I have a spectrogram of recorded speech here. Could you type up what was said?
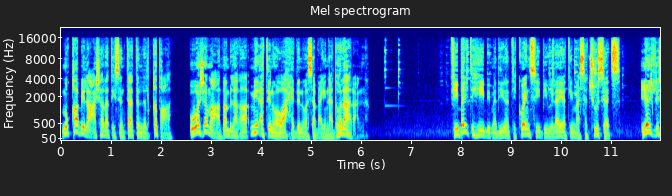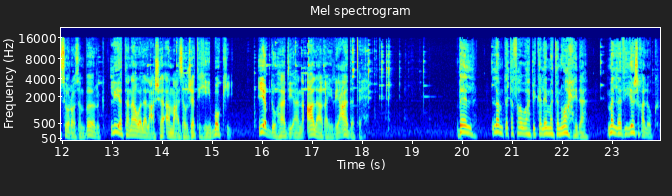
مقابل عشرة سنتات للقطعة وجمع مبلغ 171 دولارا. في بيته بمدينة كوينسي بولاية ماساتشوستس يجلس روزنبرغ ليتناول العشاء مع زوجته بوكي يبدو هادئا على غير عادته. بيل لم تتفوه بكلمة واحدة. ما الذي يشغلك؟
